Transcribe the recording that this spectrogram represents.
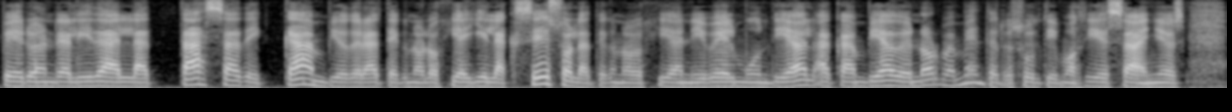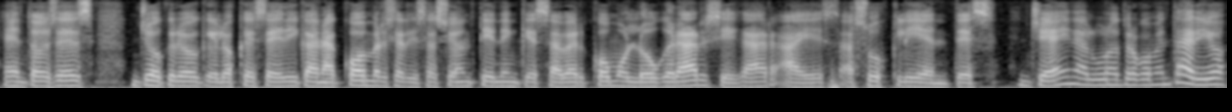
pero en realidad la tasa de cambio de la tecnología y el acceso a la tecnología a nivel mundial ha cambiado enormemente en los últimos 10 años. Entonces, yo creo que los que se dedican a comercialización tienen que saber cómo lograr llegar a, sus clientes. Jane, ¿algún otro comentario?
